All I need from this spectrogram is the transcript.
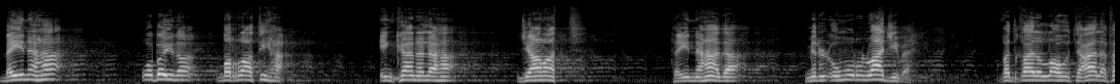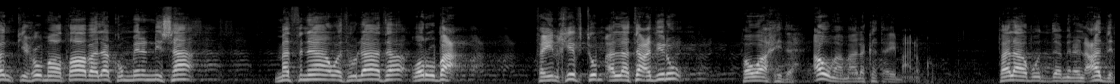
بينها وبين ضراتها إن كان لها جارات فإن هذا من الأمور الواجبة. قد قال الله تعالى فانكحوا ما طاب لكم من النساء مثنى وثلاث ورباع فإن خفتم ألا تعدلوا فواحدة أو ما ملكت أيمانكم. فلا بد من العدل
